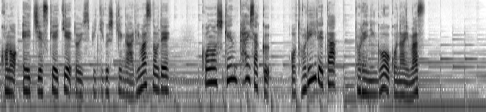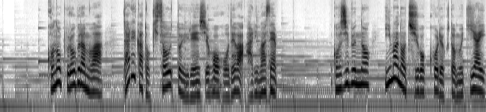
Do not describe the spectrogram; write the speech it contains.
この HSKK というスピーキング試験がありますのでこの試験対策を取り入れたトレーニングを行います。このプログラムは誰かと競うという練習方法ではありません。ご自分の今の中国語力と向き合い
